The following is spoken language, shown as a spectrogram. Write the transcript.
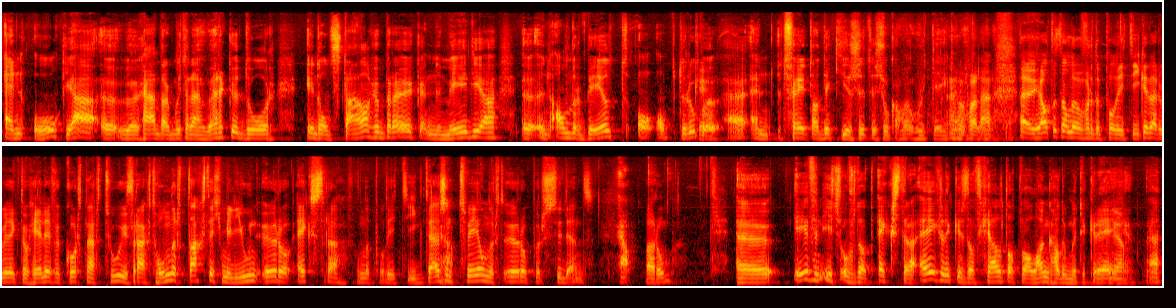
En ook, ja, eh, we gaan daar moeten aan werken door in ons taalgebruik en de media eh, een ander beeld op te roepen. Eh, En het feit dat ik hier zit is ook al een goed teken. Voilà. U had het al over de politiek, en daar wil ik nog heel even kort naartoe. U vraagt 180 miljoen euro extra van de politiek. 1200 euro per student. Ja. Waarom? Eh, even iets over dat extra. Eigenlijk is dat geld dat we al lang hadden moeten krijgen. Ja.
